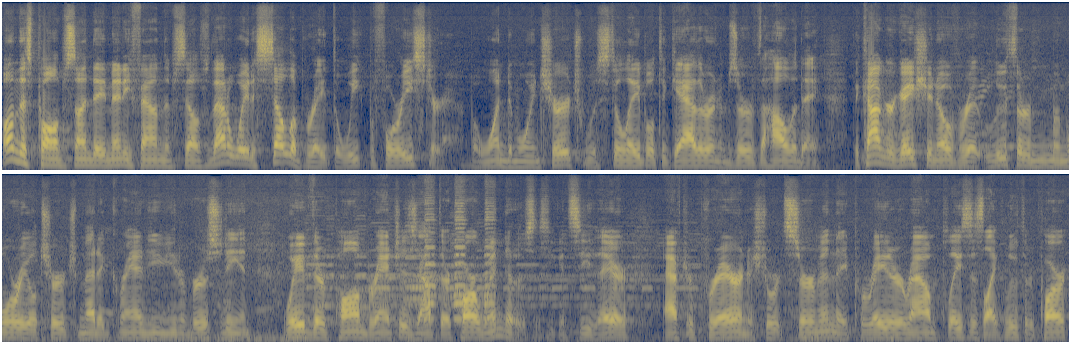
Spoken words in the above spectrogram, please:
On this Palm Sunday, many found themselves without a way to celebrate the week before Easter, but one Des Moines church was still able to gather and observe the holiday. The congregation over at Luther Memorial Church met at Grand View University and waved their palm branches out their car windows, as you can see there. After prayer and a short sermon, they paraded around places like Luther Park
